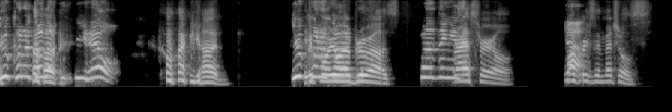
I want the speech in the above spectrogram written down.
You could have done that with Pete Hill. Oh my god. You could have done. one But the thing is, Brass Rail. Yeah, Poppers and Mitchells.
